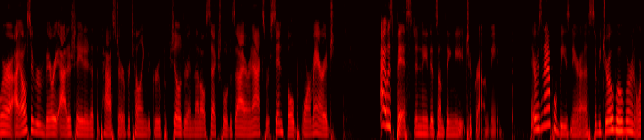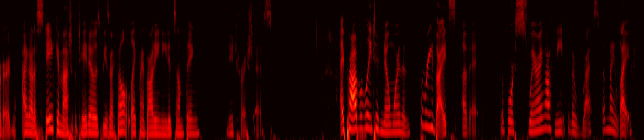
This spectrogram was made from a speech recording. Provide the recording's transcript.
where I also grew very agitated at the pastor for telling the group of children that all sexual desire and acts were sinful before marriage. I was pissed and needed something to to ground me. There was an Applebee's near us, so we drove over and ordered. I got a steak and mashed potatoes because I felt like my body needed something nutritious. I probably took no more than three bites of it before swearing off meat for the rest of my life.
